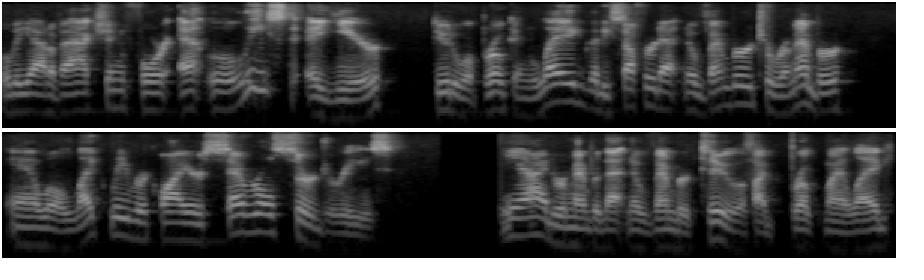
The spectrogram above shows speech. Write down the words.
will be out of action for at least a year due to a broken leg that he suffered at November to Remember and will likely require several surgeries. Yeah, I'd remember that November too if I broke my leg.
